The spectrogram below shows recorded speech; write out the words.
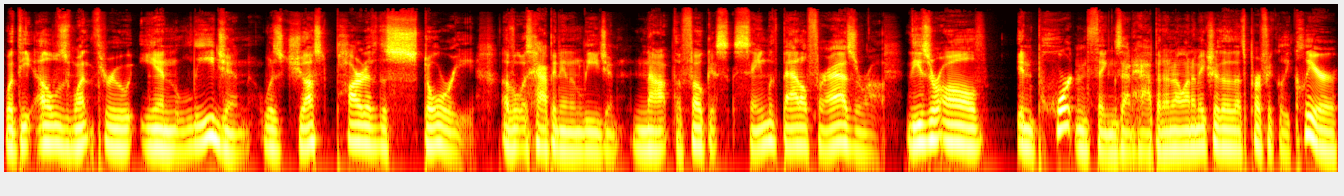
What the elves went through in Legion was just part of the story of what was happening in Legion, not the focus. Same with Battle for Azeroth. These are all important things that happen, and I want to make sure that that's perfectly clear.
